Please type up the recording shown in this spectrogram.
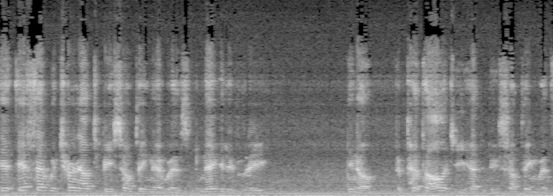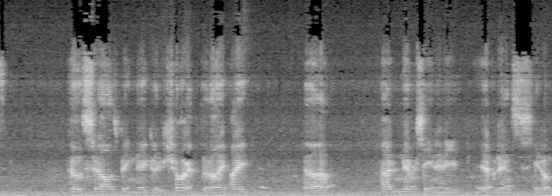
if that would turn out to be something that was negatively, you know, the pathology had to do something with those cells being negatively charged. But I, I uh, I've never seen any evidence, you know,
